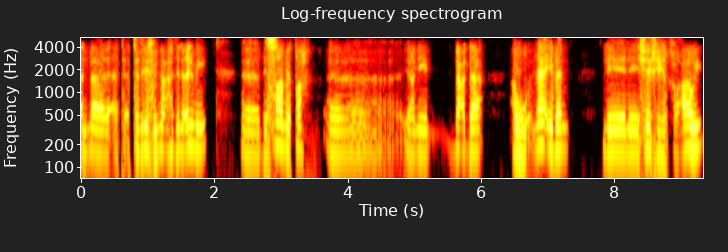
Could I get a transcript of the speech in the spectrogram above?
التدريس بالمعهد العلمي آه، بصامطة آه، يعني بعد أو نائبا لشيخه القرعاوي.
